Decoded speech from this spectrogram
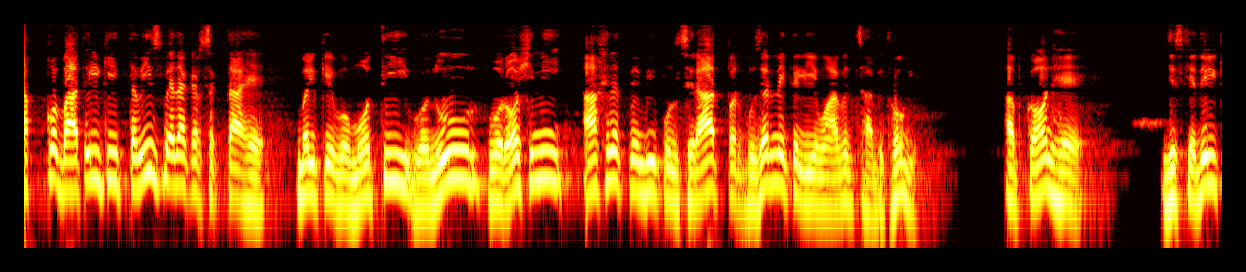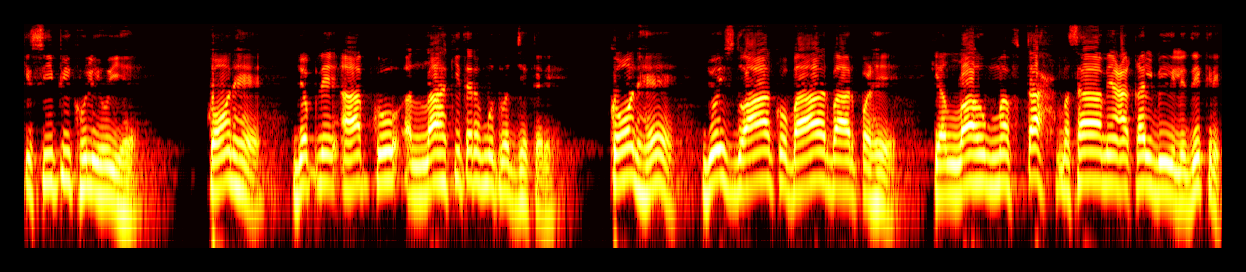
حق و باطل کی تمیز پیدا کر سکتا ہے، بلکہ وہ موتی، وہ نور، وہ روشنی آخرت میں بھی پلسرات پر گزرنے کے لیے معاون ثابت ہوگی۔ اب کون ہے جس کے دل کی سیپی کھلی ہوئی ہے۔ کون ہے جو اپنے آپ کو اللہ کی طرف متوجہ کرے؟ کون ہے جو اس دعا کو بار بار پڑھے کہ اللہ مفتح مسامع قلبی لذکرک۔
